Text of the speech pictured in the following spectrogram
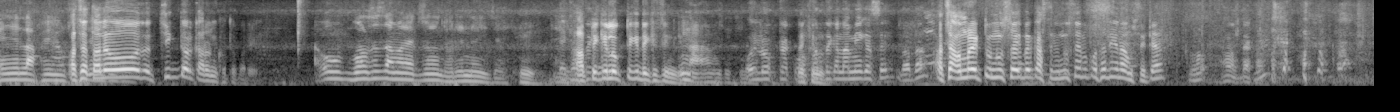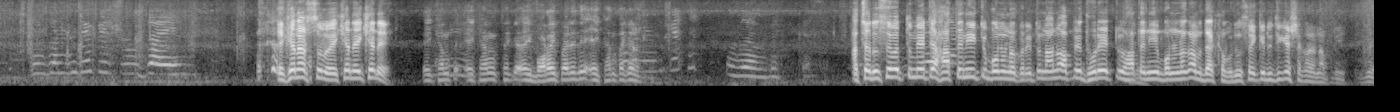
এই লাফে আচ্ছা তাহলে ও চিক দেওয়ার কারণ হতে পারে? ও বলছে যে আমার একজনে ধরে নিয়ে যায়। হুম। আপনি কি লোকটিকে দেখেছেন না আমি দেখিনি। ওই লোকটা কোথান থেকে নামিয়ে গেছে দাদা? আচ্ছা আমরা একটু নুসাইবের কাছ থেকে নুসাইবের কোথা দিয়ে নামছে এটা? হ্যাঁ দেখো ওখান থেকে সোজা এই এখানে আসছিল এখানে এখানে? এইখান থেকে এইখান থেকে এই বড়ই পাড়ি দিয়ে এইখান থেকে আচ্ছা নুসাইবের তুমি এটা হাতে নিয়ে একটু বর্ণনা করো। একটু নানু আপনি ধরে একটু হাতে নিয়ে বর্ণনা করে আমি দেখাবো। নুসাইকে একটু জিজ্ঞাসা করেন আপনি। জি।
